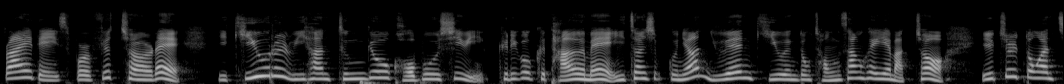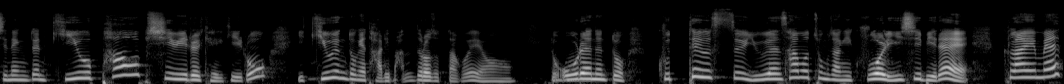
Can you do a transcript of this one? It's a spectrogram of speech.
Fridays for Future의 이 기후를 위한 등교 거부 시위 그리고 그 다음에 2019년 유엔 기후행동 정상회의에 맞춰 일주일 동안 진행된 기후 파업 시위를 계기로 이 기후행동의 달이 만들어졌다고 해요. 또 올해는 또 구테우스 유엔 사무총장이 9월 20일에 Climate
